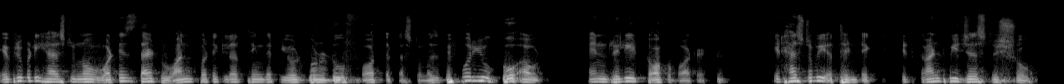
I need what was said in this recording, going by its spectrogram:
everybody has to know what is that one particular thing that you're going to do for the customers before you go out and really talk about it. It has to be authentic. It can't be just a show.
